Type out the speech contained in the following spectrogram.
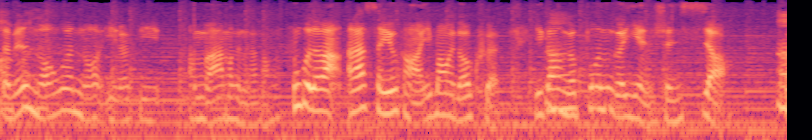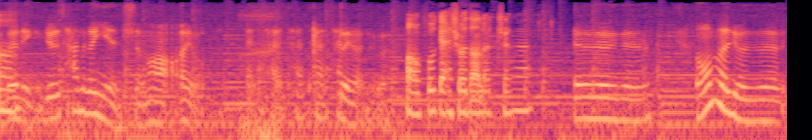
特别是侬，我侬演了比啊没也没搿能介讲法。侬觉得伐？阿拉室友讲，伊帮我一道看，伊讲搿播那个眼神戏哦，特别灵，就是他那个眼神哦，哎呦，太太太太太对了那个。仿佛感受到了真爱。对对对，侬么就是，哎，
